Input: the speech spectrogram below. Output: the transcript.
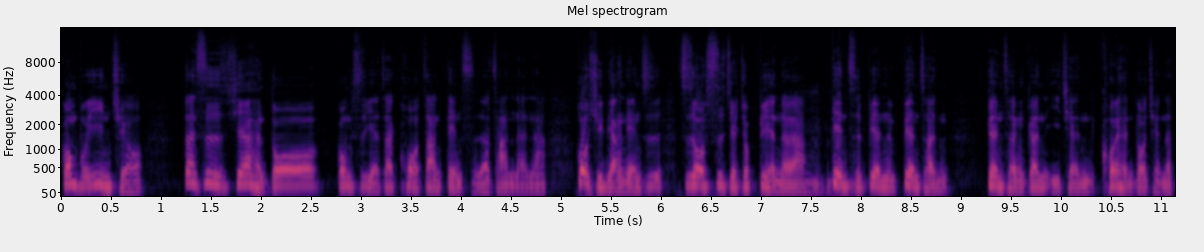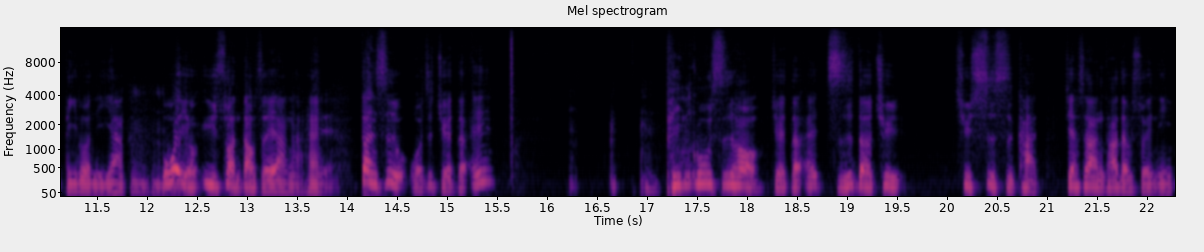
供不应求。但是现在很多公司也在扩张电池的产能啊，或许两年之之后世界就变了啊，电池变成变成变成跟以前亏很多钱的低论一样，我也有预算到这样啊，嘿。但是我是觉得，哎，评估之后觉得，哎，值得去去试试看，加上它的水泥。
